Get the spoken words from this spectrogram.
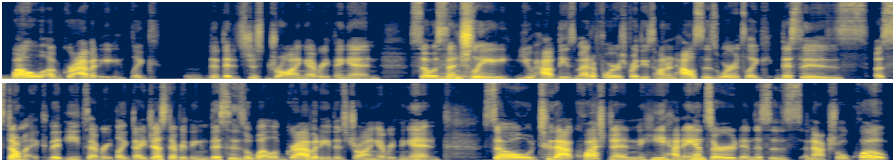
well of gravity, like th- that it's just drawing everything in. So mm-hmm. essentially, you have these metaphors for these haunted houses where it's like this is a stomach that eats every, like digest everything. This is a well of gravity that's drawing everything in. So to that question, he had answered, and this is an actual quote.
